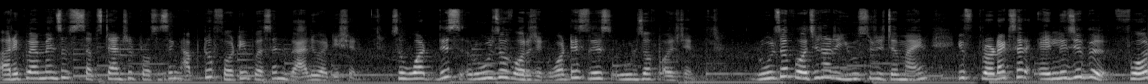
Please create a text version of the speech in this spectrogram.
uh, requirements of substantial processing up to 40% value addition. So what this rules of origin what is this rules of origin? Rules of origin are used to determine if products are eligible for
